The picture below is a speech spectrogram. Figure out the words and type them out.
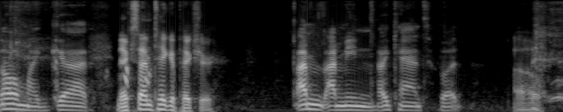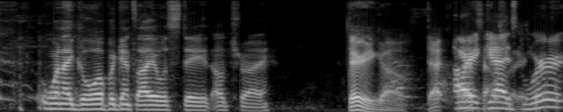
Oh my god. next time, take a picture. I'm. I mean, I can't, but Oh, when I go up against Iowa State, I'll try. there you go. That. All that right, guys, better. we're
